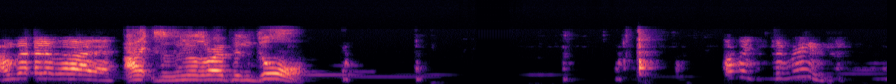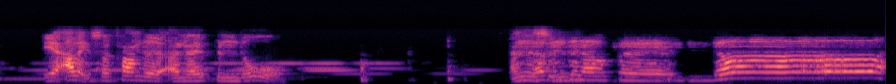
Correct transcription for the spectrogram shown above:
I'm going up the ladder. Alex, there's another open door. Oh, it's the roof. Yeah, Alex, I found a, an open door. And there's some... an open door.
